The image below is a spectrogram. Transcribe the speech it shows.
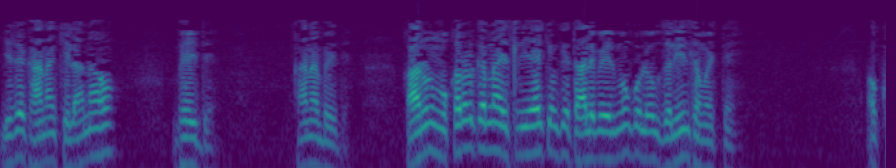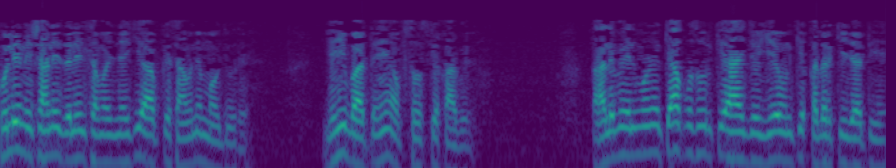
جسے کھانا کھلانا ہو، بھیج دیں۔ کھانا بھیج دیں قانون مقرر کرنا اس لیے ہے کیونکہ طالب علموں کو لوگ ذلیل سمجھتے ہیں۔ اور کھلی نشانی ذلیل سمجھنے کی آپ کے سامنے موجود ہے۔ یہی باتیں ہیں افسوس کے قابل۔ طالب علموں نے کیا قصور کیا ہے جو یہ ان کی قدر کی جاتی ہے؟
